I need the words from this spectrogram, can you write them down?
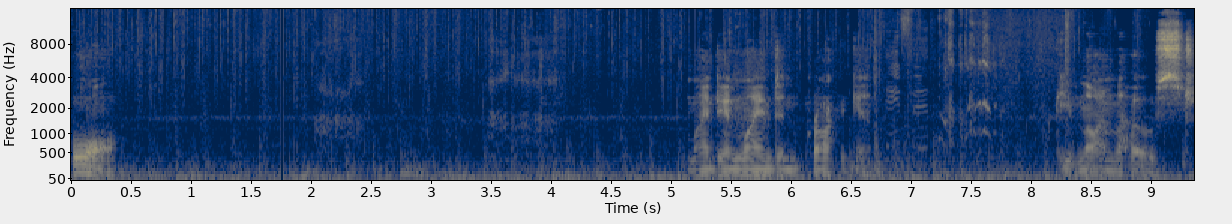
Cool. My dandelion didn't proc again, even though I'm the host.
